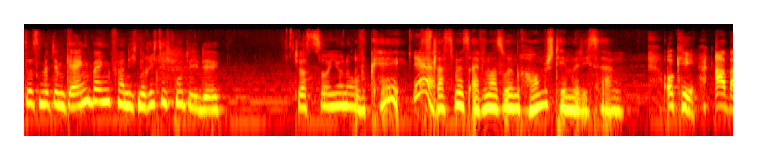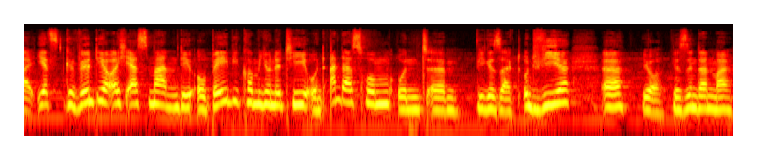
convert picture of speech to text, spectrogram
das mit dem Gangbang fand ich eine richtig gute Idee. Just so you know. Okay, Ja. das lassen wir jetzt einfach mal so im Raum stehen, würde ich sagen. Okay, aber jetzt gewöhnt ihr euch erstmal an die Oh Baby Community und andersrum und ähm, wie gesagt, und wir, äh, ja, wir sind dann mal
